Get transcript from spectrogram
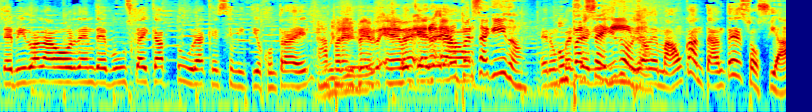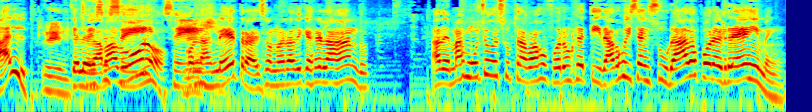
debido a la orden de busca y captura que se emitió contra él. Ah, pero el bebé- él era, era un perseguido. Era un, perseguido, y además un cantante social Sí. que le daba sí, duro sí. con las letras. Eso no era de que relajando. Además, muchos de sus trabajos fueron retirados y censurados por el régimen.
